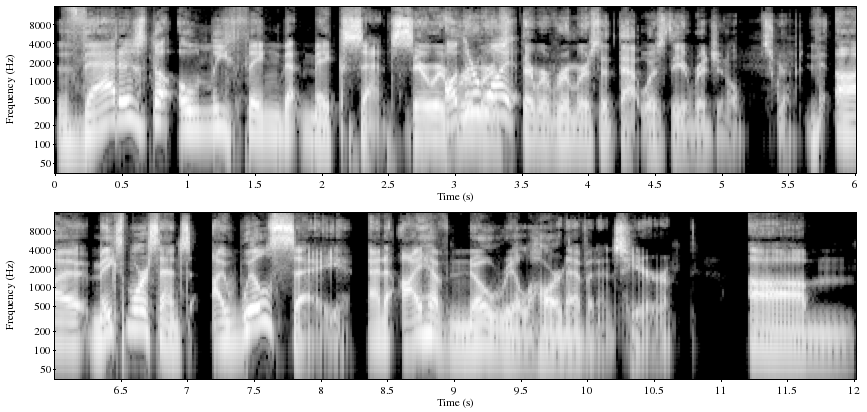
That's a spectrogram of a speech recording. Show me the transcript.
That is the only thing that makes sense. There were Otherwise, rumors. There were rumors that that was the original script. uh, makes more sense. I will say, and I have no real hard evidence here. Um,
